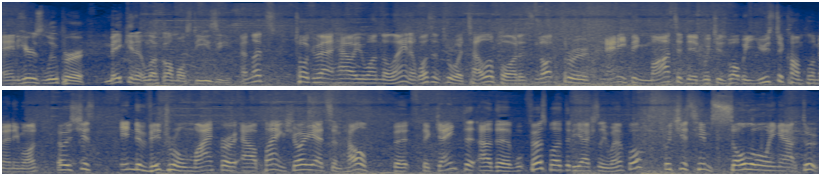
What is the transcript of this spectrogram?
And here's Looper making it look almost easy. And let's talk about how he won the lane. It wasn't through a teleport. It's not through anything Mata did, which is what we used to compliment him on. It was just individual micro outplaying. Sure, he had some help, but the gank that uh, the first blood that he actually went for was just him soloing out Duke.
